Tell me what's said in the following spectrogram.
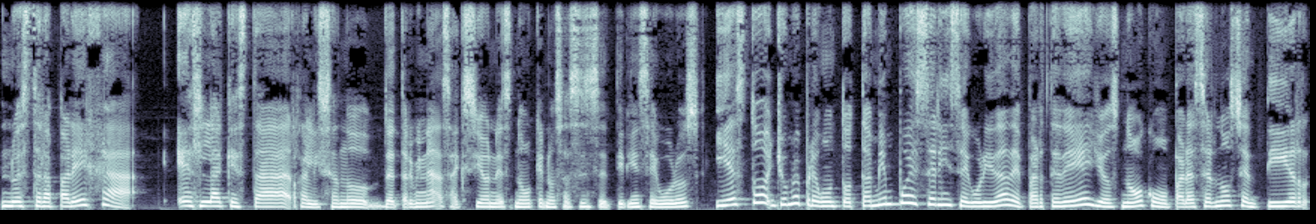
nuestra pareja es la que está realizando determinadas acciones, ¿no? Que nos hacen sentir inseguros. Y esto yo me pregunto, también puede ser inseguridad de parte de ellos, ¿no? Como para hacernos sentir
